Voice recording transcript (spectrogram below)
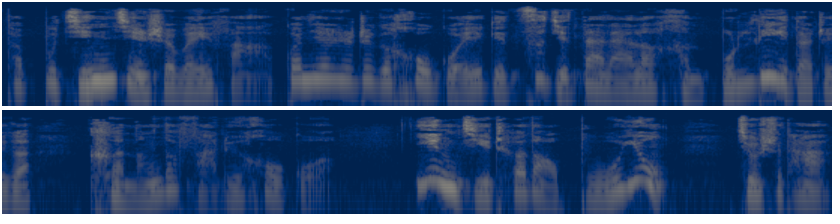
它不仅仅是违法，关键是这个后果也给自己带来了很不利的这个可能的法律后果。应急车道不用就是它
